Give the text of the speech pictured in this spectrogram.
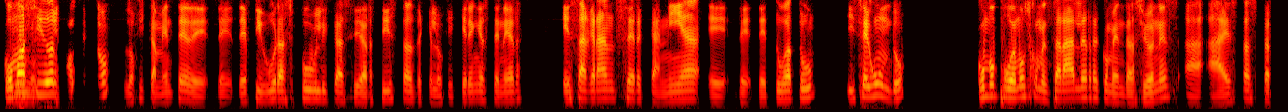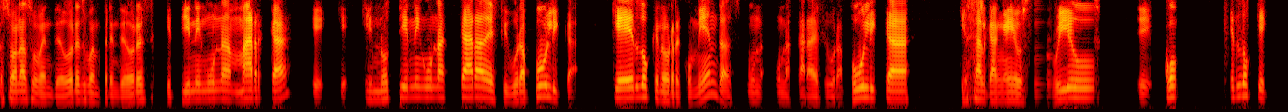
¿Cómo ha sido el concepto, lógicamente, de, figuras públicas y de artistas, de que lo que quieren es tener esa gran cercanía eh, de, tú a tú? Y segundo, ¿cómo podemos comenzar a darle recomendaciones a, estas personas o vendedores o emprendedores que tienen una marca que, no tienen una cara de figura pública? ¿Qué es lo que nos recomiendas? ¿Una, cara de figura pública? ¿Que salgan ellos reels? Eh, ¿qué, es lo que, ¿Qué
